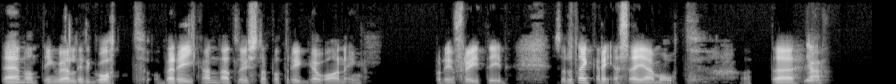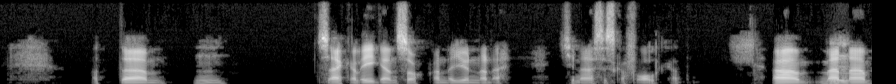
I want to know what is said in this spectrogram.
det är någonting väldigt gott och berikande att lyssna på triggervarning på din fritid. Så då tänker jag säga emot. Att, eh, Ja. att ehm, mm, säkerligen så kan det gynna det kinesiska folket. Ehm, men, Mm. ehm,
